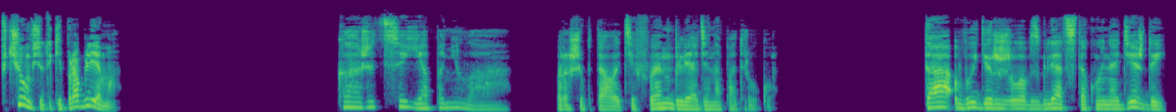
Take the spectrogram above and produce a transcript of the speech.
«В чем все-таки проблема?» «Кажется, я поняла», — прошептала Тифен, глядя на подругу. Та выдержала взгляд с такой надеждой,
